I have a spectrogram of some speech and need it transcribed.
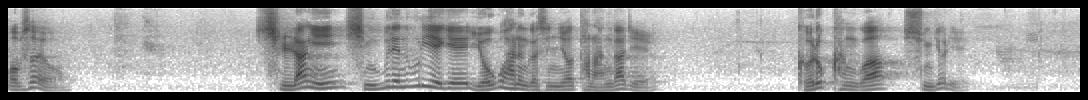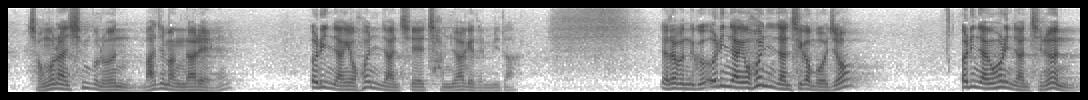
없어요. 신랑이 신부된 우리에게 요구하는 것은요, 단 한 가지예요. 거룩함과 순결이에요. 정원한 신부는 마지막 날에 어린 양의 혼인잔치에 참여하게 됩니다. 여러분, 그 어린 양의 혼인잔치가 뭐죠? 어린 양의 혼인잔치는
